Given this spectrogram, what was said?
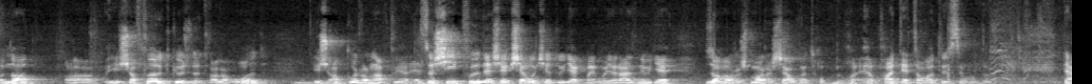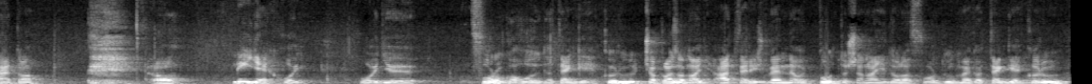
a nap a, és a föld között van a hold, és akkor a nap. Ez a síkföldesek sehogy se tudják megmagyarázni, ugye zavaros marasságokat, ha te tavat összemondanak. Tehát a, a lényeg, hogy, hogy forog a hold a tengely körül, csak az a nagy átverés benne, hogy pontosan annyi alatt fordul meg a tengely körül,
